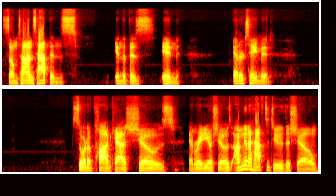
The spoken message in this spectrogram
sometimes happens in the biz in entertainment sort of podcast shows and radio shows. I'm going to have to do the show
